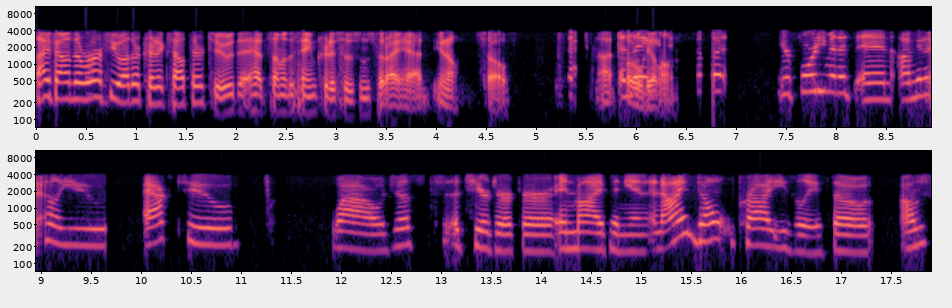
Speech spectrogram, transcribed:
I found there were a few other critics out there too that had some of the same criticisms that I had, you know, so not and totally they, alone. what? You're 40 minutes in. I'm gonna Yeah. tell you, Act Two. Wow, just a tearjerker in my opinion, and I don't cry easily, so I'll just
